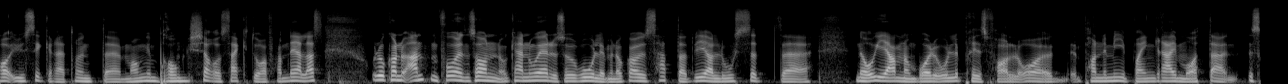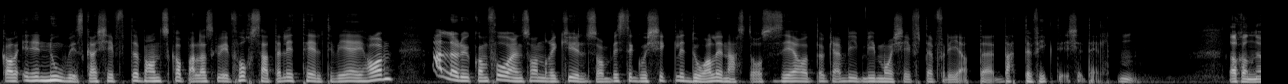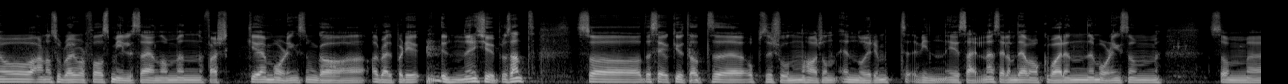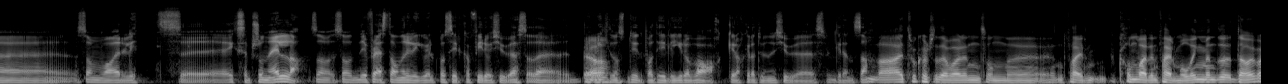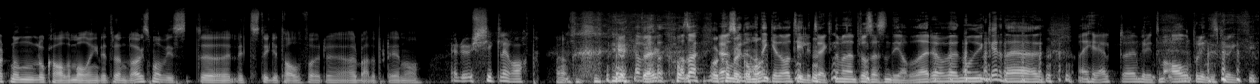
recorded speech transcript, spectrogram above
ha usikkerhet rundt eh, mange bransjer og sektorer fremdeles. Og Da kan du enten få en sånn OK, nå er du så urolig, men dere har jo sett at vi har loset eh, Norge gjennom både oljeprisfall og pandemi på en grei måte. Skal, er det nå vi skal skifte mannskap, eller skal vi fortsette litt til til vi er i havn? Eller du kan få en sånn rekyl som hvis det går skikkelig dårlig neste år, så sier at ok, vi, vi må skifte fordi at uh, dette fikk de ikke til. Mm. Da kan jo Erna Solberg i hvert fall smile seg gjennom en fersk eh, måling som ga Arbeiderpartiet under 20% Så det ser jo ikke ut til at eh, opposisjonen har sånn enormt vind i seilene, selv om det nok var en måling som som, uh, som, var litt uh, eksepsjonell. Så, så, de fleste andre ligger vel på ca. 24, så det, det er ja. ikke noe som tyder på at de ligger og vaker akkurat under 20-grensa. Nei, jeg tror kanskje det var en sånn, eh, en feil, kan være en feilmåling, men det, det, har jo vært noen lokale målinger i Trøndelag som har vist uh, litt stygge tall for Arbeiderpartiet nå. Er du skikkelig rart? Ja. det kan, altså, jeg skulle at ikke det var tillitvekkende med den prosessen de hadde der over noen uker. Det, det er helt bryter med all politisk logikk.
